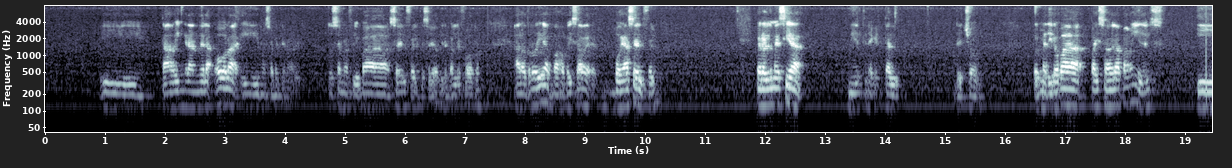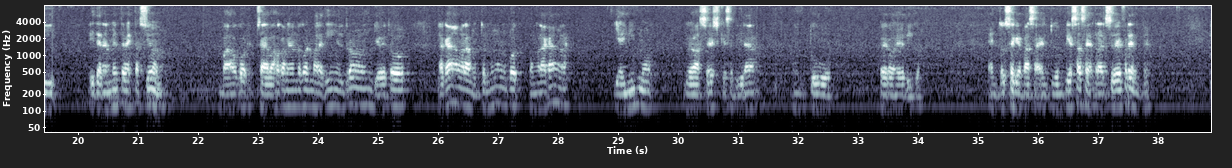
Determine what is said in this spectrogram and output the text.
Y estaba bien grande la ola y no se metió nadie. Entonces me fui para Selfie, que se yo, tiré par de fotos. Al otro día bajo para Isabela, voy a Selfie. Pero él me decía, Middles tiene que estar de hecho Pues me tiró para Isabela, para Middles y literalmente me estaciono, bajo, o sea, bajo caminando con el maletín, el dron, llevé todo, la cámara, monto el mundo, pongo la cámara y ahí mismo veo a Sesh que se tira un tubo, pero épico. Entonces, ¿qué pasa? El tubo empieza a cerrarse de frente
